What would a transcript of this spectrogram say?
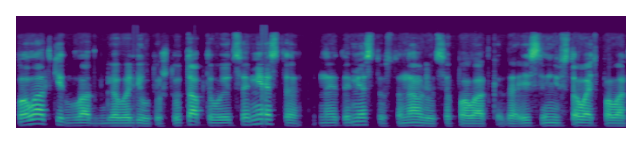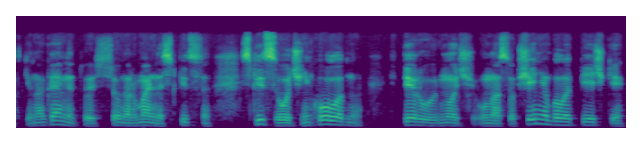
палатки, Влад говорил, то, что утаптывается место, на это место устанавливается палатка. Да. Если не вставать в палатке ногами, то есть все нормально, спится. Спится очень холодно. В первую ночь у нас вообще не было печки.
